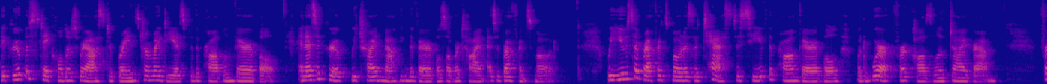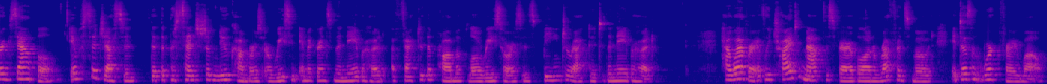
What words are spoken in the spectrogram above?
The group of stakeholders were asked to brainstorm ideas for the problem variable, and as a group, we tried mapping the variables over time as a reference mode. We use the reference mode as a test to see if the problem variable would work for a causal loop diagram. For example, it was suggested that the percentage of newcomers or recent immigrants in the neighborhood affected the problem of low resources being directed to the neighborhood. However, if we try to map this variable on a reference mode, it doesn't work very well.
